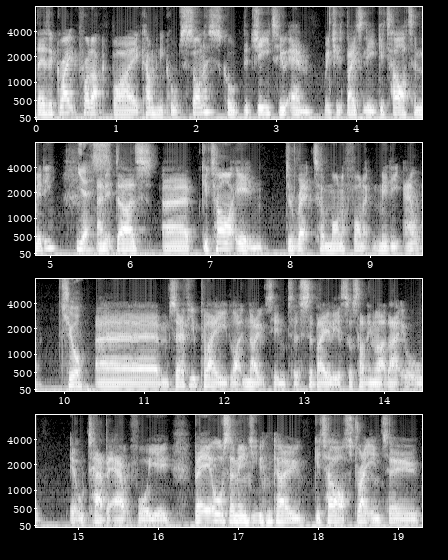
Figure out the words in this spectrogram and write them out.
there's a great product by a company called Sonuus called the G2M, which is basically guitar to MIDI, Yes, and it does uh, guitar in direct to monophonic MIDI out. Sure. Um, so if you play like notes into Sibelius or something like that, it will it will tab it out for you. But it also means you can go guitar straight into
